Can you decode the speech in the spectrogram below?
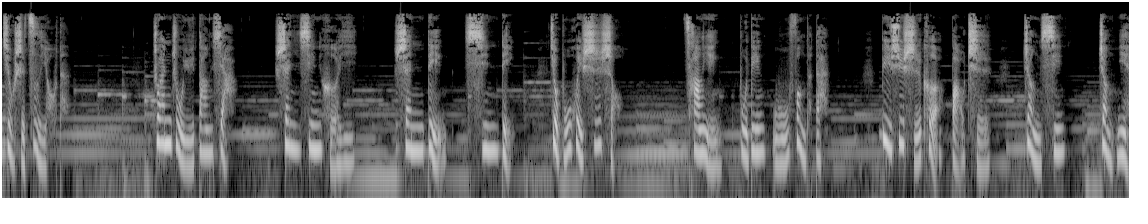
就是自由的。专注于当下，身心合一，身定心定，就不会失手。苍蝇不叮无缝的蛋，必须时刻保持正心、正念、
